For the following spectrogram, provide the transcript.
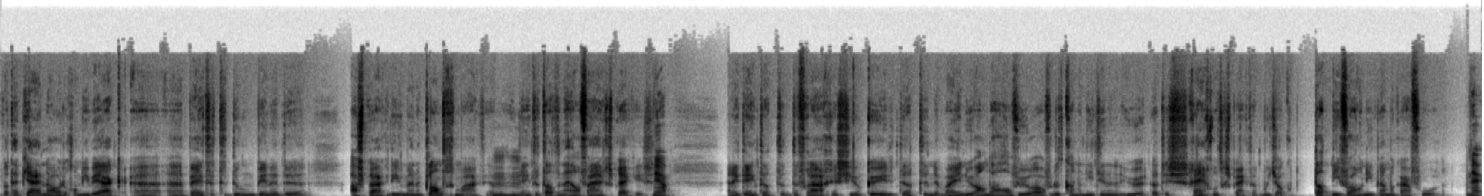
wat heb jij nodig om je werk uh, beter te doen binnen de afspraken die we met een klant gemaakt hebben. Mm -hmm. Ik denk dat dat een heel fijn gesprek is. Ja. En ik denk dat de vraag is, joh, kun je dat in, waar je nu anderhalf uur over doet, kan het niet in een uur? Dat is geen goed gesprek. Dat moet je ook op dat niveau niet met elkaar voeren. Nee.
